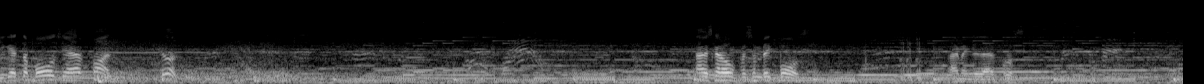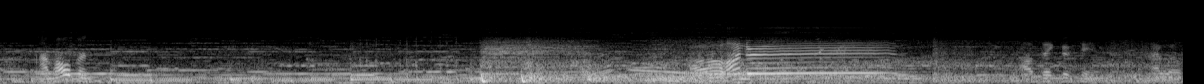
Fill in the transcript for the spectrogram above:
You get the balls, you have fun. Look. I just gotta hope for some big balls. I'm into that first. I'm hoping. Take fifteen. I will.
